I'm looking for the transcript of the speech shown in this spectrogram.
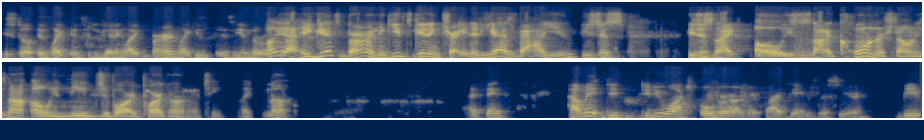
He still is like is he getting like burned? Like he's is he in the Oh yeah, he gets burned. He keeps getting traded. He has value. He's just he's just like, oh, he's just not a cornerstone. He's not, oh, we need Jabari Parker on our team. Like, no. I think how many did did you watch over under five games this year? Be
